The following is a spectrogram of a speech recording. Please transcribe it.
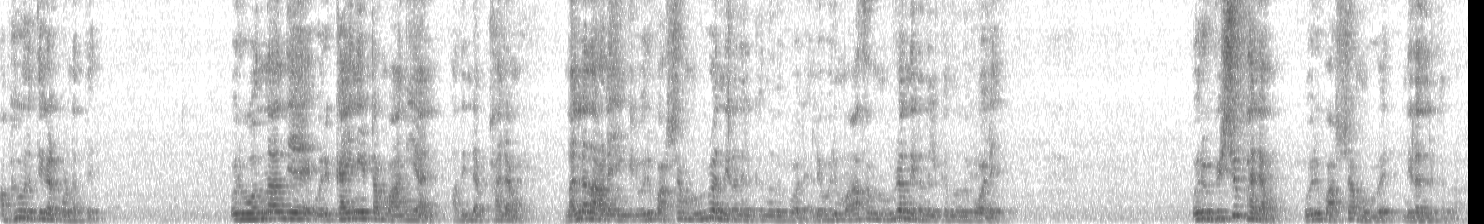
അഭിവൃദ്ധികൾ കൊണ്ടെത്തരും. ഒരു ഒന്നാം തീയതി ഒരു കൈനീട്ടം വാങ്ങിയാൽ അതിന്റെ ഫലം നല്ലതാണ് എങ്കിൽ ഒരു വർഷം മുഴുവൻ നിലനിൽക്കുന്നത് പോലെ അല്ലെ ഒരു മാസം മുഴുവൻ നിലനിൽക്കുന്നത് പോലെ ഒരു വിഷുഫലം ഒരു വർഷം മുഴുവൻ നിലനിൽക്കുന്നതാണ്.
